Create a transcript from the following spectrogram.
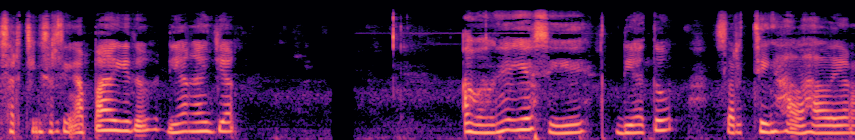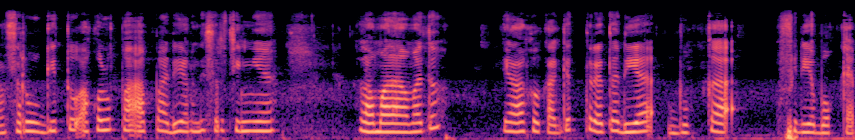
searching searching apa gitu dia ngajak awalnya iya sih dia tuh searching hal-hal yang seru gitu aku lupa apa dia yang di searchingnya lama-lama tuh yang aku kaget ternyata dia buka video bokep.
